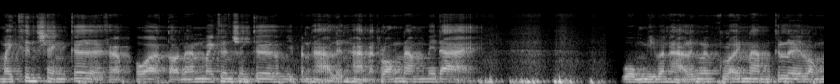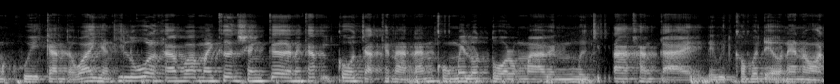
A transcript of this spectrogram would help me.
Michael Schenker ครับ เพราะว่าตอนนั้น Michael Schenker ก็มีปัญหาเรื่องหานักร้องนำไม่ได้ วงมีปัญหาเรื่องนักร้องนำก็เลยลองมาคุยกัน แต่ว่าอย่างที่รู้นะครับว่า Michael Schenker นะครับอีโก้จัดขนาดนั้นคงไม่ลดตัวลงมาเป็นมือกีตาร์ข้างกาย David Coverdale แน่นอน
